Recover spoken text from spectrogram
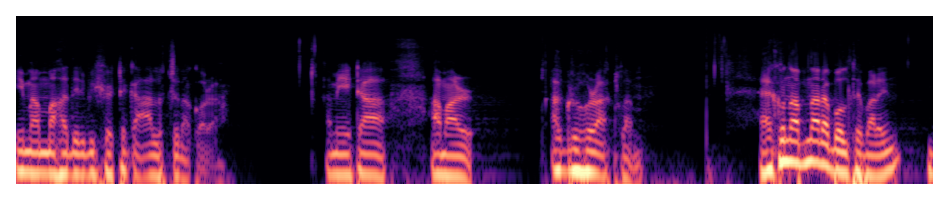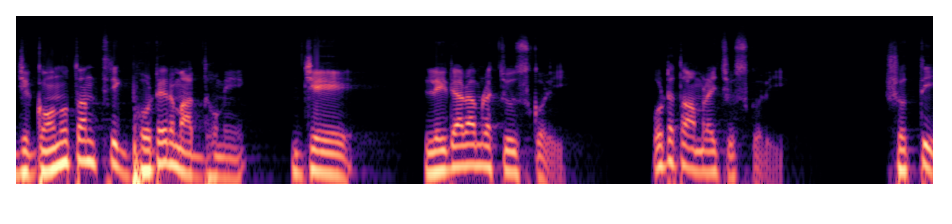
ইমাম মাহাদির বিষয়টাকে আলোচনা করা। আমি এটা আমার আগ্রহ রাখলাম। এখন আপনারা বলতে পারেন যে গণতান্ত্রিক ভোটের মাধ্যমে যে লিডার আমরা চুজ করি, ওটা তো আমরাই চুজ করি। সত্যি?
